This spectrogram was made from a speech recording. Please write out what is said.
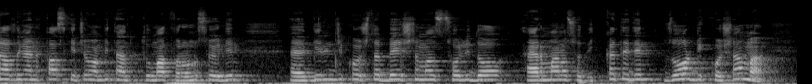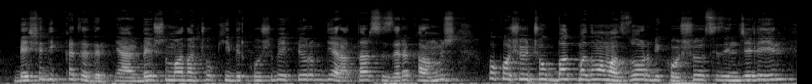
aldık yani pas geçiyorum ama bir tane tutumat var onu söyleyeyim. Ee, birinci koşuda 5 numara Solido Hermanos'a dikkat edin. Zor bir koşu ama 5'e dikkat edin. Yani 5 numaradan çok iyi bir koşu bekliyorum. Diğer atlar sizlere kalmış. Bu koşuya çok bakmadım ama zor bir koşu. Siz inceleyin.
